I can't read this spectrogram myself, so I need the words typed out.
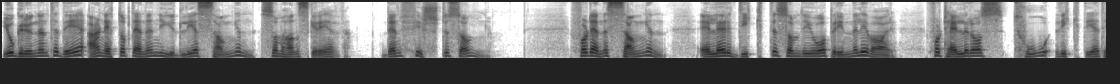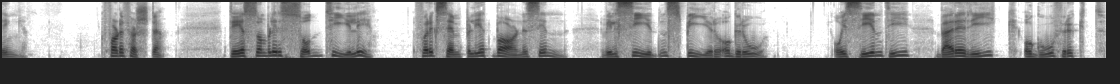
Jo, grunnen til det er nettopp denne nydelige sangen som han skrev, Den fyrste sang. For denne sangen, eller diktet som det jo opprinnelig var, forteller oss to viktige ting. For det første, det som blir sådd tidlig, for eksempel i et barnesinn, vil siden spire og gro, og i sin tid bære rik og god frukt.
